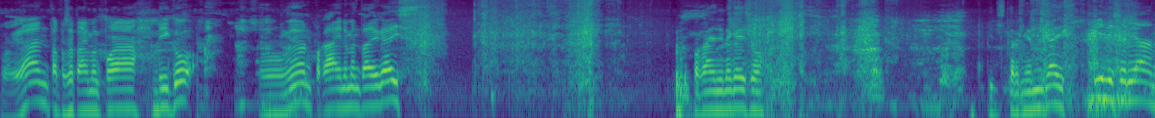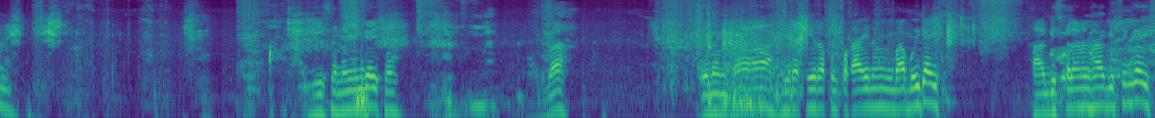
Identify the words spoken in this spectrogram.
So ayan, tapos na tayo magpaligo. So ngayon, pakain naman tayo guys. Pakain nila guys oh. Extra ngayon guys. Finisher yan. Alisan na yan guys oh. O, diba? Ulang ka, hirap-hirap ang pakain ng baboy guys. Hagis ka lang ng hagis yan guys.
